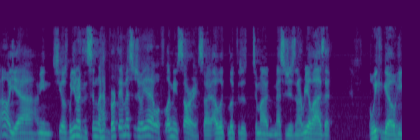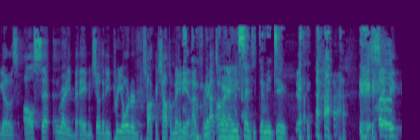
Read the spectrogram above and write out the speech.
oh yeah. I mean, she goes, well, you don't have to send him a happy birthday message. I go, yeah. Well, let me. Sorry. So I, I looked looked at his, to my messages and I realized that a week ago he goes all set and ready, babe, and showed that he pre-ordered Talking Shopomania, and I forgot to. Oh write yeah, him he sent it to me too. so we,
